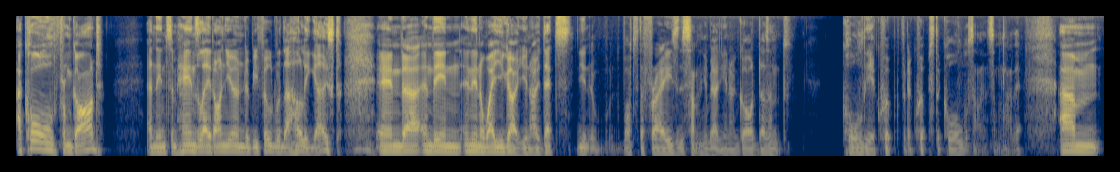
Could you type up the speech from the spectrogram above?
a call from God, and then some hands laid on you and to be filled with the Holy Ghost, and uh, and then and then away you go. You know, that's you know what's the phrase? There's something about you know God doesn't call the equipped, but equips the called, or something something like that. Um,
